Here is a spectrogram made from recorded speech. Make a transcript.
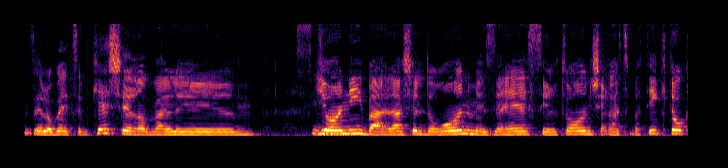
זה לא בעצם קשר, אבל uh, יוני, בעלה של דורון, מזהה סרטון שרץ בטיקטוק,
